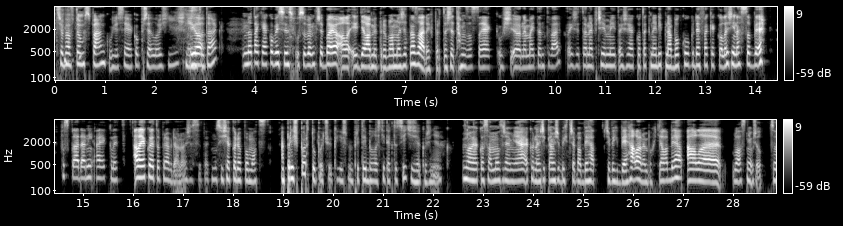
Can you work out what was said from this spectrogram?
Třeba v tom spánku, že si jako přeložíš, není to tak? No tak jakoby svým způsobem třeba jo, ale i dělá mi problém ležet na zádech, protože tam zase jak už uh, nemají ten tvar, takže to nepříjemný, takže jako tak nejlíp na boku, kde fakt jako leží na sobě poskládaný a je klid. Ale jako je to pravda, no, že si tak musíš jako dopomoct. A pri športu, počuj, když jsme při té bolesti, tak to cítíš jakože nějak? No jako samozřejmě, já jako neříkám, že bych třeba běhat, že bych běhala nebo chtěla běhat, ale vlastně už od uh,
